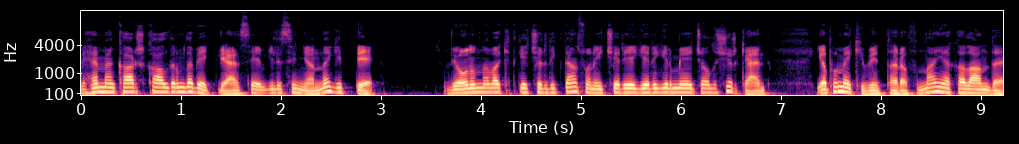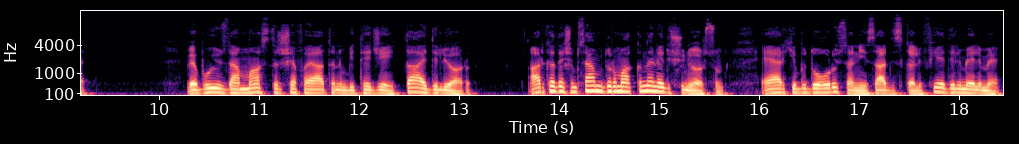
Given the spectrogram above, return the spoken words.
ve hemen karşı kaldırımda bekleyen sevgilisinin yanına gitti. Ve onunla vakit geçirdikten sonra içeriye geri girmeye çalışırken yapım ekibi tarafından yakalandı. Ve bu yüzden Masterchef hayatının biteceği iddia ediliyor. Arkadaşım sen bu durum hakkında ne düşünüyorsun? Eğer ki bu doğruysa Nisa diskalifiye edilmeli mi?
